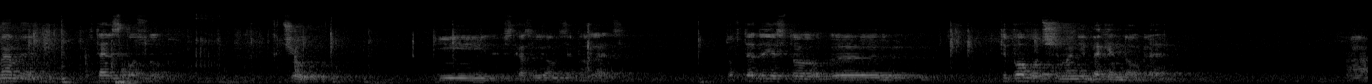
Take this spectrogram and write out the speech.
trzymamy w ten sposób kciuk i wskazujący palec, to wtedy jest to yy, typowo trzymanie backendowe, a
